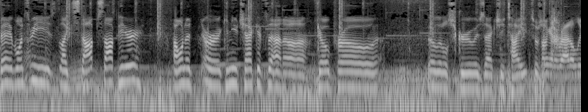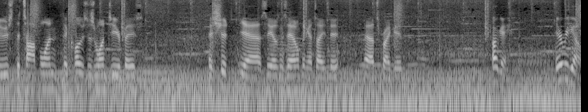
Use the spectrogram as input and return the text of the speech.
Babe, once we like stop, stop here, I want to, or can you check if that uh, GoPro, the little screw is actually tight, so it's not going to rattle loose, the top one, the closest one to your face. It should, yeah, see, I was going to say, I don't think I tightened it. Yeah, that's probably good. Okay, here we go.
